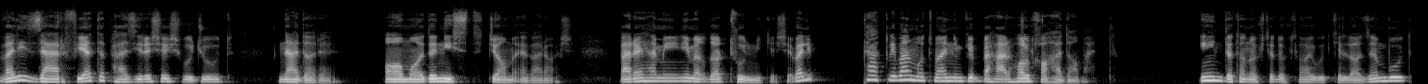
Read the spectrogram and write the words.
ولی ظرفیت پذیرشش وجود نداره. آماده نیست جامعه براش. برای همین یه مقدار طول می‌کشه. ولی تقریبا مطمئنیم که به هر حال خواهد آمد. این دو تا نکته دکته هایی بود که لازم بود.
